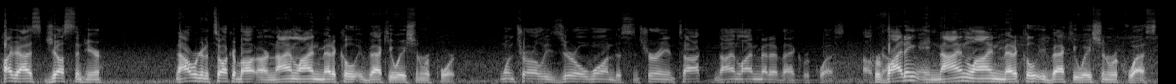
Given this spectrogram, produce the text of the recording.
Hi guys, Justin here. Now we're going to talk about our nine-line medical evacuation report. 1 Charlie 01 to Centurion TOC, nine-line medevac request. Providing a nine-line medical evacuation request,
